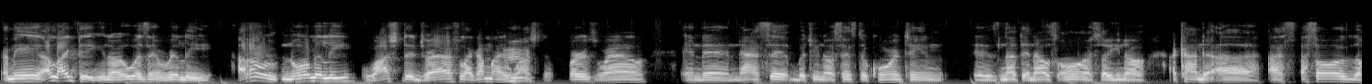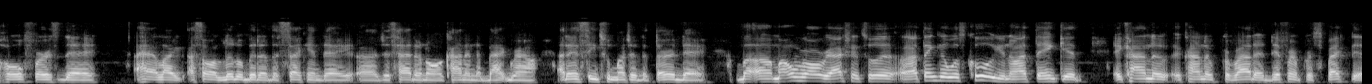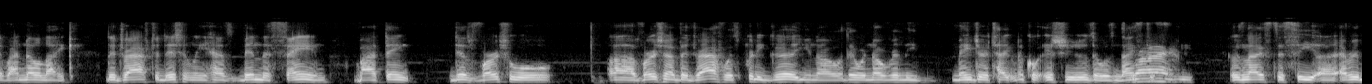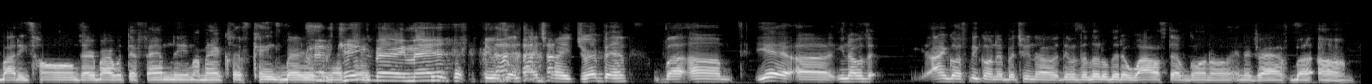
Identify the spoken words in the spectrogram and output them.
I mean, I liked it. You know, it wasn't really I don't normally watch the draft. Like I might mm-hmm. watch the first round and then that's it. But you know, since the quarantine is nothing else on, so you know, I kind of uh, I I saw the whole first day. I had like I saw a little bit of the second day. Uh, just had it on kind of in the background. I didn't see too much of the third day, but uh, my overall reaction to it, uh, I think it was cool. You know, I think it it kind of it kind of provided a different perspective. I know like the draft traditionally has been the same, but I think this virtual uh, version of the draft was pretty good. You know, there were no really major technical issues. It was nice right. to see. It was nice to see uh, everybody's homes, everybody with their family. My man Cliff Kingsbury was Cliff Kingsbury, man. he was in that joint dripping. But um, yeah, uh, you know, I ain't gonna speak on it, but you know, there was a little bit of wild stuff going on in the draft. But um,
